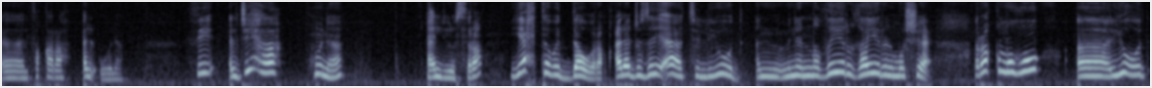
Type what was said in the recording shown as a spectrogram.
الفقرة الأولى. في الجهة هنا اليسرى يحتوي الدورق على جزيئات اليود من النظير غير المشع. رقمه آه، يود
